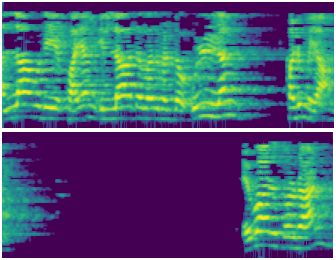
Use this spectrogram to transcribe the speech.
அல்லாவுடைய பயம் இல்லாதவர்கள உள்ளம் கடுமையாக எவ்வாறு சொல்றான்?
